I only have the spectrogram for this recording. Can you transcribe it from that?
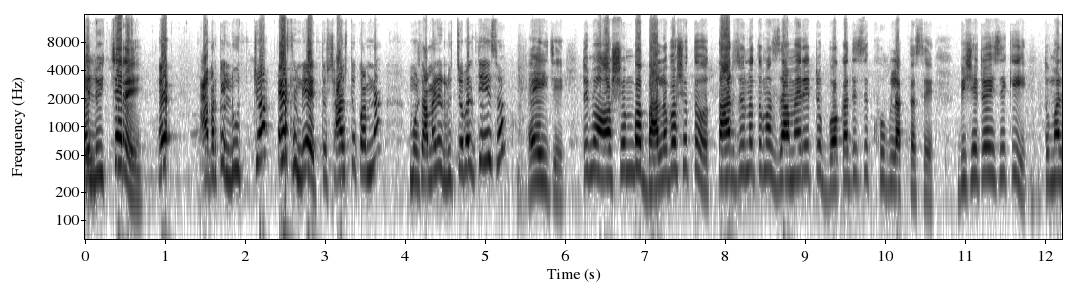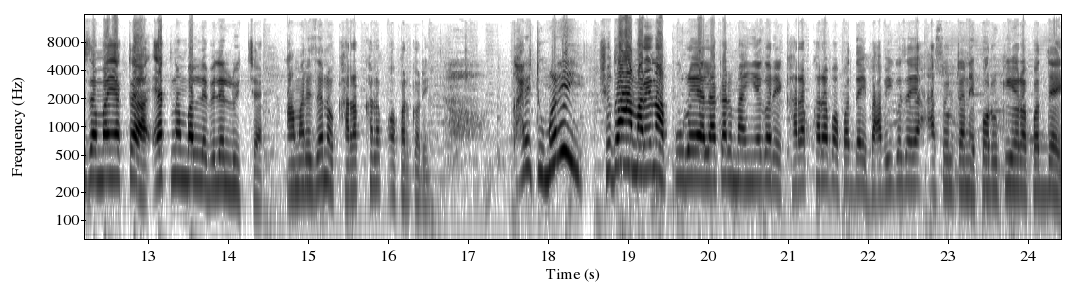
ওই লুচ্চারে এ আবার কে লুচ্চ? এসম রে তো সাহস তো কম না? মোর জামাইরে লুচ্চ বলতে এসো। এই যে তুমি অসম্ভব ভালোবাসো তো তার জন্য তোমার জামাইয়ের একটু বকা দিছে খুব লাগতাছে। বিষয়টা হয়েছে কি তোমার জামাই একটা এক নাম্বার লেভেলের লুচ্চা। আমারে যেন খারাপ খারাপ অফার করে। আরে তোমারই? শুধু আমারে না পুরো এলাকার মাইয়া ঘরে খারাপ খারাপ অফার দেয় ভাবি গো যায় আসল টানে পরকীয়ার অফার দেয়।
